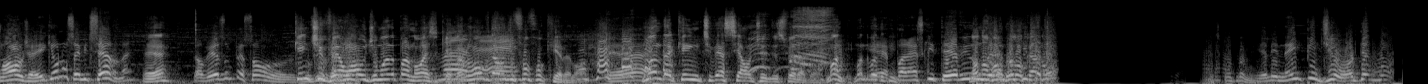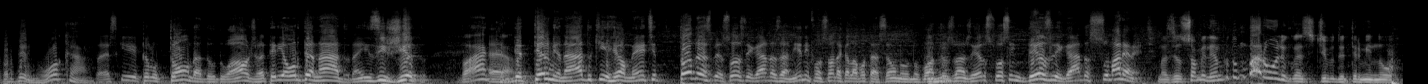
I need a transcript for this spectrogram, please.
um áudio aí que eu não sei, me disseram, né? É. Talvez o pessoal. Quem do tiver um áudio, manda pra nós aqui. Agora Manda, vamos dar um é. de fofoqueira logo. É. Manda quem tiver esse áudio aí desse vereador. Manda, manda, manda É, aqui. parece que teve Não, um não vamos que colocar. Ele nem pediu, ordenou. Ordenou, cara. Parece que pelo tom da- do, do áudio, ela teria ordenado, né? Exigido. Vá, é, determinado que realmente todas as pessoas ligadas à Nina, em função daquela votação no, no voto Uhum. dos estrangeiros, fossem desligadas sumariamente. Mas eu só me lembro de um barulho com esse tipo de terminou.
